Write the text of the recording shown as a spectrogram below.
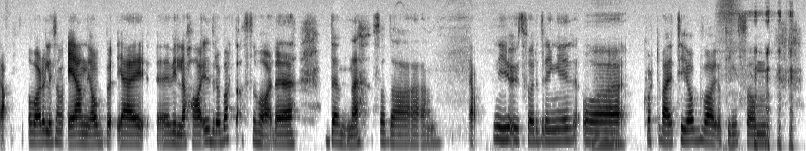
ja. Og var det liksom én jobb jeg ville ha i Drøbak, da, så var det denne. Så da Ja. Nye utfordringer og kort vei til jobb var jo ting som,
